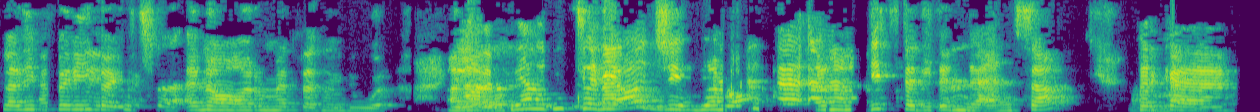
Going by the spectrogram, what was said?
la differita che c'è, enorme tra noi due. Allora, la prima notizia di oggi ovviamente è una notizia di tendenza, perché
